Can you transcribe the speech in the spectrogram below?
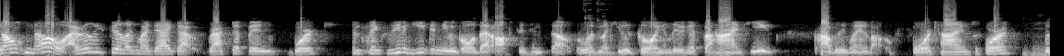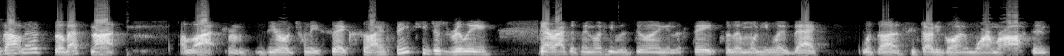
don't know. I really feel like my dad got wrapped up in work and things even he didn't even go that often himself. It wasn't mm-hmm. like he was going and leaving us behind. He probably went about four times before Mhm. without us, so that's not a lot from zero to twenty six. So I think he just really got wrapped up in what he was doing in the states. So then when he went back with us, he started going more and more often,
